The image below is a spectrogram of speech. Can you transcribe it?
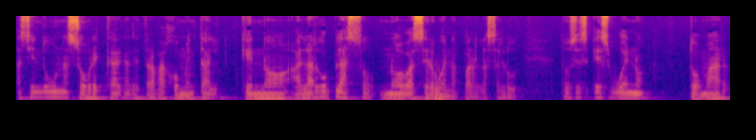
haciendo una sobrecarga de trabajo mental que no a largo plazo no va a ser buena para la salud. Entonces es bueno tomar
